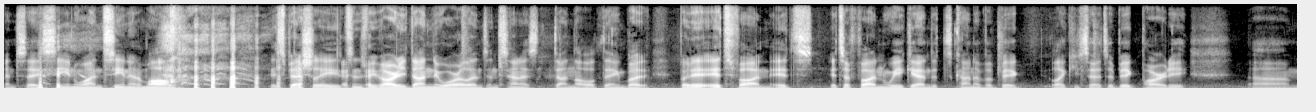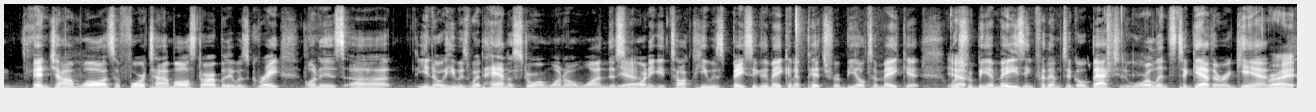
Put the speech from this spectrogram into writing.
and say seen one, seen them all. Especially since we've already done New Orleans and kind of done the whole thing. But but it, it's fun. It's it's a fun weekend. It's kind of a big, like you said, it's a big party. Um, And John Wall is a four-time All-Star, but it was great on his uh, you know, he was with Hannah Storm one on one this Yeah. morning. He talked. He was basically making a pitch for Beal to make it, which Yep. would be amazing for them to go back to New Orleans together again. Right.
